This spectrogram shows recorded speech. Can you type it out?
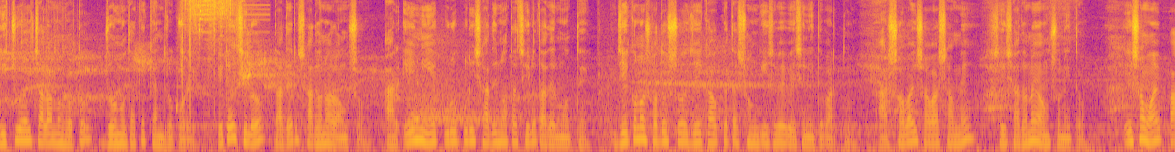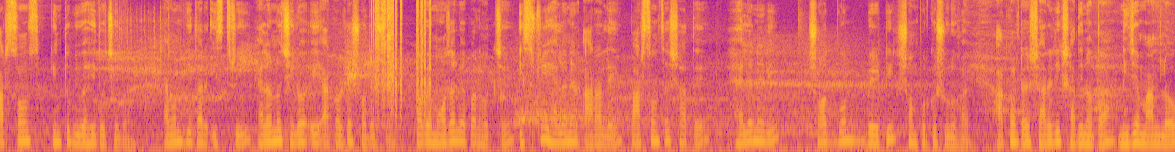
রিচুয়াল চালানো হতো যৌনতাকে কেন্দ্র করে। এটাই ছিল তাদের সাধনার অংশ। আর এ নিয়ে পুরোপুরি স্বাধীনতা ছিল তাদের মধ্যে। যে কোনো সদস্য যে কাউকে তার সঙ্গী হিসেবে বেছে নিতে পারত। আর সবাই সবার সামনে সেই সাধনায় অংশ নিত। এ সময় পার্সন্স কিন্তু বিবাহিত ছিল, এমনকি তার স্ত্রী হেলেনও ছিল এই অ্যাকল্টের সদস্য। তবে মজার ব্যাপার হচ্ছে, স্ত্রী হেলেনের আড়ালে পার্সন্সের সাথে হেলেনেরই সৎবোন বেটির সম্পর্ক শুরু হয়। অ্যাকল্টের শারীরিক স্বাধীনতা নিজে মানলেও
